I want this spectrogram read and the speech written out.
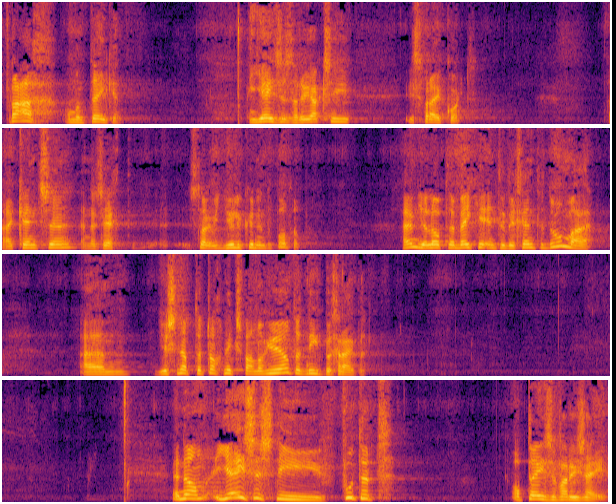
Vraag om een teken. En Jezus' reactie is vrij kort. Hij kent ze en hij zegt, sorry, jullie kunnen de pot op. je loopt een beetje intelligent te doen, maar um, je snapt er toch niks van of je wilt het niet begrijpen. En dan Jezus die voetert op deze fariseeën.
